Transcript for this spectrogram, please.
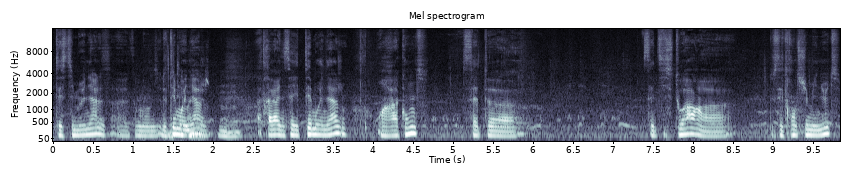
testimonials, euh, comment on dit, de témoignages, Mhm. à travers une série de témoignages, on raconte cette, cette histoire de ces 38 minutes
